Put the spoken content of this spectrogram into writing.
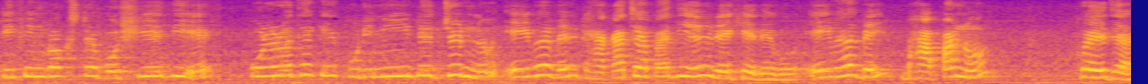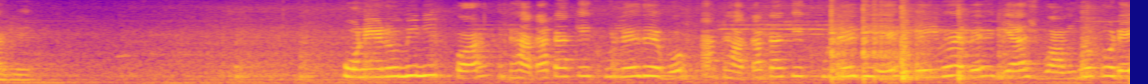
টিফিন বক্সটা বসিয়ে দিয়ে পনেরো থেকে কুড়ি মিনিটের জন্য এইভাবে ঢাকা চাপা দিয়ে রেখে দেব। এইভাবেই ভাপানো হয়ে যাবে। পনেরো মিনিট পর ঢাকাটাকে খুলে দেব আর ঢাকাটাকে খুলে দিয়ে এইভাবে গ্যাস বন্ধ করে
